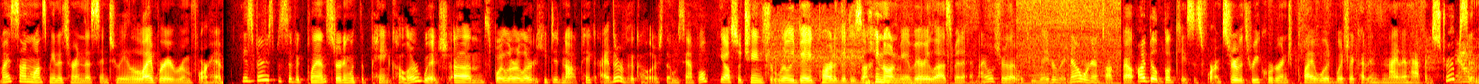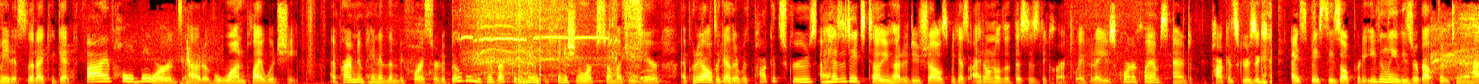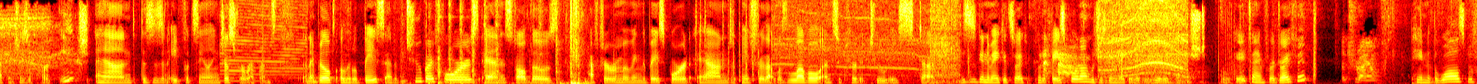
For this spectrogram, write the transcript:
My son wants me to turn this into a library room for him. He has very specific plans, starting with the paint color, which, um, spoiler alert, he did not pick either of the colors that we sampled. He also changed a really big part of the design on me a very last minute, and I will share that with you later. Right now, we're going to talk about how I built bookcases for him. Started with three quarter inch plywood, which I cut into nine and a half inch strips. It made it so that I could get five whole boards out of one plywood sheet. I primed and painted them before I started building because that's going to make the finishing work so much easier. I put it all together with pocket screws. I hesitate to tell you how to do shelves because I don't know that this is the correct way, but I use corner clamps and pocket screws again. I spaced these all pretty evenly. These are about 13 and a half inches apart each, and this is an eight foot ceiling just for reference. Then I built a little base out of two by fours and installed those after removing the baseboard and made sure that was level and secured it to a stud. This is gonna make it so I can put a baseboard on, which is gonna make it look really finished. Okay, time for a dry fit. A triumph. Painted the walls before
